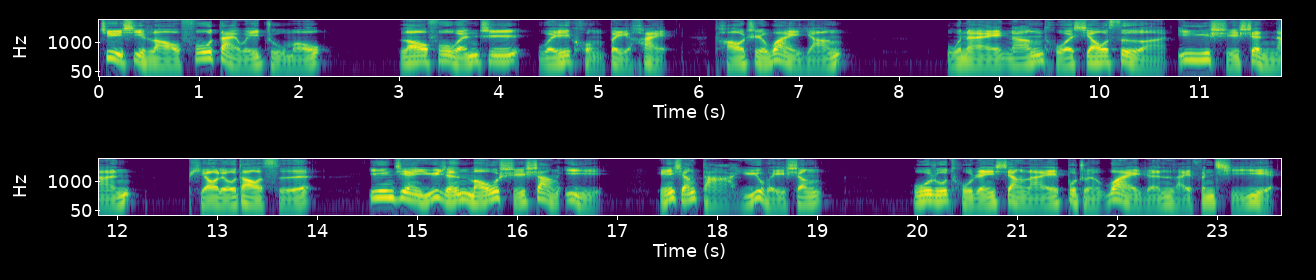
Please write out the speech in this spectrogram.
俱系老夫代为主谋。老夫闻之，唯恐被害，逃至外洋。无奈囊驼萧瑟，衣食甚难，漂流到此，因见渔人谋食上亿，原想打鱼为生。吾如土人向来不准外人来分其业，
